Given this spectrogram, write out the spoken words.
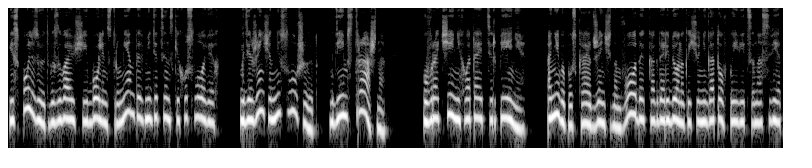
используют вызывающие боль инструменты в медицинских условиях, где женщин не слушают, где им страшно. У врачей не хватает терпения — они выпускают женщинам воды, когда ребенок еще не готов появиться на свет,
